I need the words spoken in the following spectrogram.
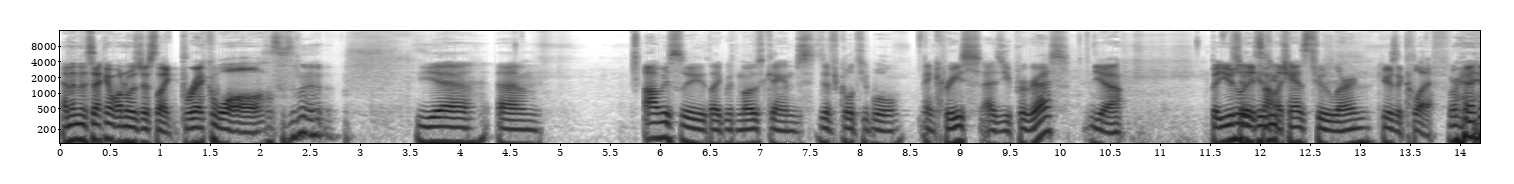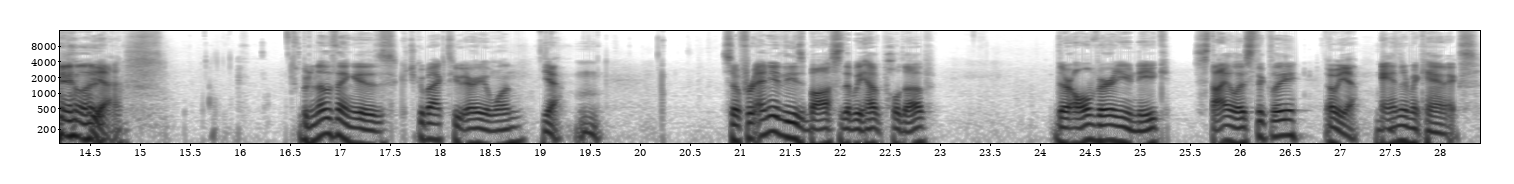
And then the second one was just like brick walls. Yeah. Um obviously like with most games, difficulty will increase as you progress. yeah. But So usually it it's not you a like chance to learn. here's a cliff, right? Like- yeah. But another thing is, could you go back to area 1? Yeah. Mm. So for any of these bosses that we have pulled up, they're all very unique stylistically Oh yeah. and their mechanics.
